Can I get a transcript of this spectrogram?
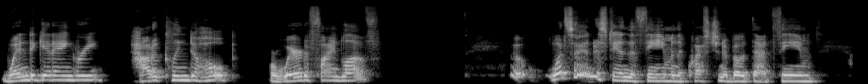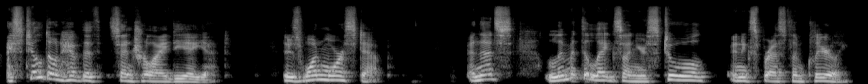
when to get angry, how to cling to hope, or where to find love? Uh, once I understand the theme and the question about that theme, I still don't have the central idea yet. There's one more step, and that's limit the legs on your stool and express them clearly.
